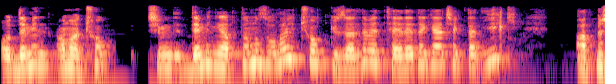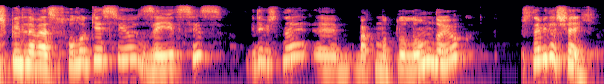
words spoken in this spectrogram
O demin ama çok şimdi demin yaptığımız olay çok güzeldi ve TR'de gerçekten ilk 61 level solo kesiyor zehirsiz. Bir de üstüne e, bak mutluluğum da yok. Üstüne bir de şey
